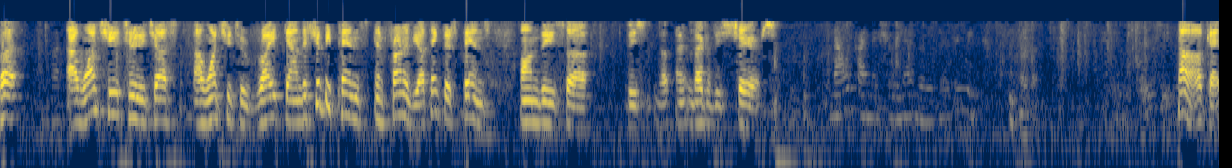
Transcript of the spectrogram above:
but I want you to just, I want you to write down. There should be pens in front of you. I think there's pens on these, uh, these, uh, back of these chairs. Malachi makes sure we have those every week. Oh, okay.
